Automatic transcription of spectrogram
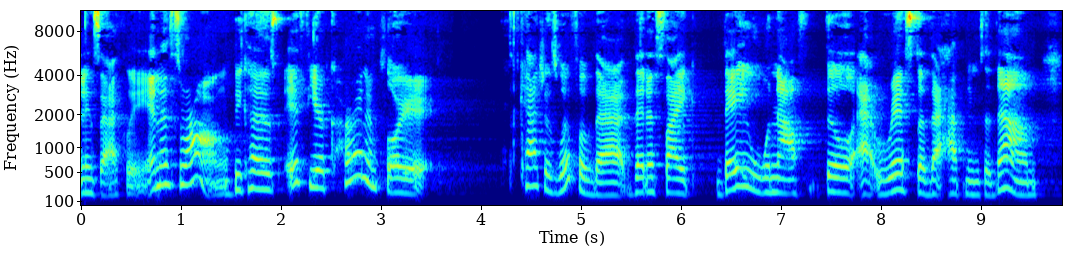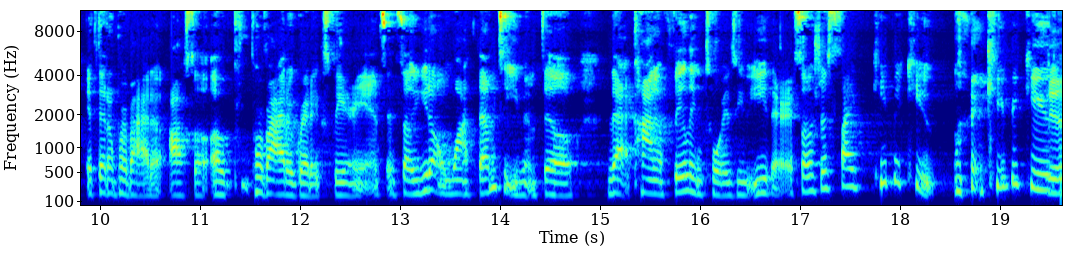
Exactly. And it's wrong because if your current employer catches whiff of that, then it's like they will now feel at risk of that happening to them if they don't provide a, also a, provide a great experience. And so you don't want them to even feel that kind of feeling towards you either. So it's just like keep it cute, keep it cute, yeah,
